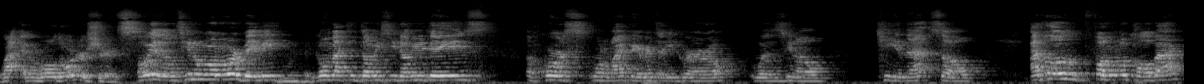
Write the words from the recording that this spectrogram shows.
Latin World Order shirts. Oh yeah, the Latino World Order, baby. Mhm. Going back to WCW days. Of course, one of my favorites, Eddie Guerrero, was you know key in that. So I thought it was a fun little callback,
